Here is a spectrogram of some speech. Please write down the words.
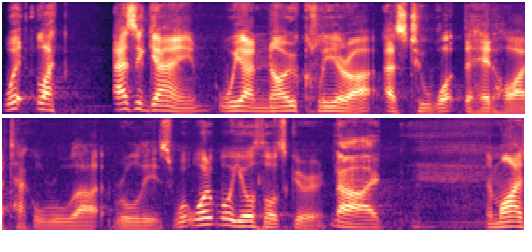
like as a game, we are no clearer as to what the head high tackle rule uh, rule is. What, what were your thoughts, Guru? No, Am I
